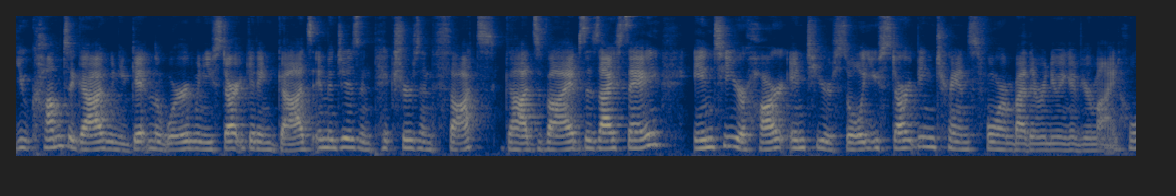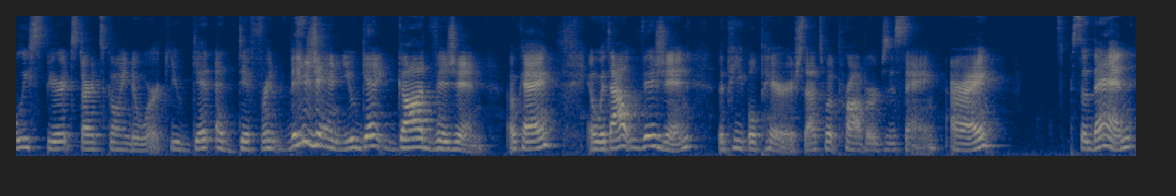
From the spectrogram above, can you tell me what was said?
you come to God when you get in the Word, when you start getting God's images and pictures and thoughts, God's vibes, as I say, into your heart, into your soul, you start being transformed by the renewing of your mind. Holy Spirit starts going to work. You get a different vision. You get God vision, okay? And without vision, the people perish. That's what Proverbs is saying, all right? So then,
